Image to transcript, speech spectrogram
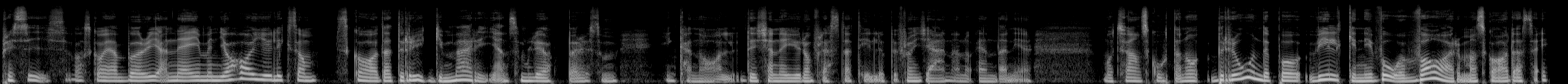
Precis, var ska jag börja? Nej, men jag har ju liksom skadat ryggmärgen som löper som i en kanal. Det känner ju de flesta till uppifrån hjärnan och ända ner mot svanskotan. Och beroende på vilken nivå, var man skadar sig,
